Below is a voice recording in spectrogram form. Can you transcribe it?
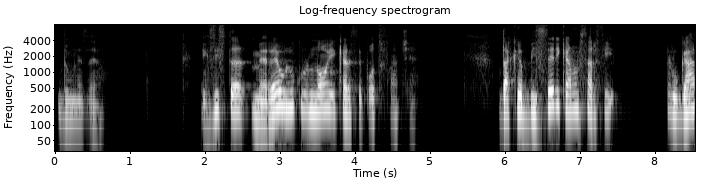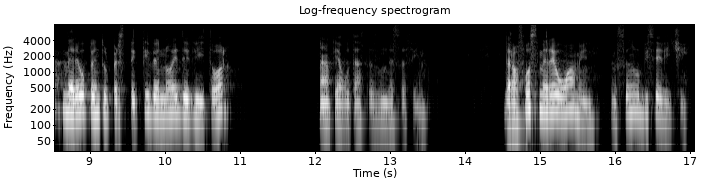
Dumnezeu. Există mereu lucruri noi care se pot face. Dacă biserica nu s-ar fi rugat mereu pentru perspective noi de viitor, n-am fi avut astăzi unde să fim. Dar au fost mereu oameni în sânul bisericii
